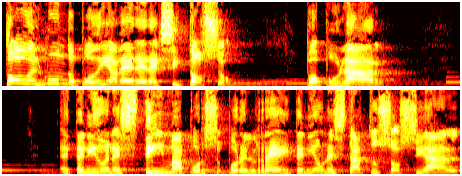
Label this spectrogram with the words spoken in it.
todo el mundo podía ver, era exitoso, popular, tenido en estima por, por el rey, tenía un estatus social,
